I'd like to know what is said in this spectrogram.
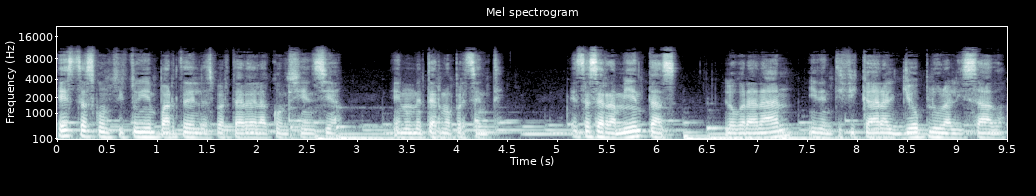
Estas constituyen parte del despertar de la conciencia en un eterno presente. Estas herramientas lograrán identificar al yo pluralizado,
